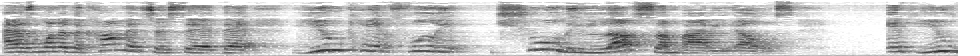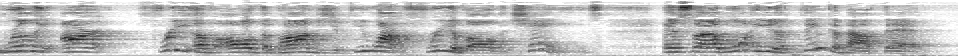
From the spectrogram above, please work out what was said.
as one of the commenters said that you can't fully truly love somebody else if you really aren't free of all the bondage, if you aren't free of all the chains. And so I want you to think about that.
